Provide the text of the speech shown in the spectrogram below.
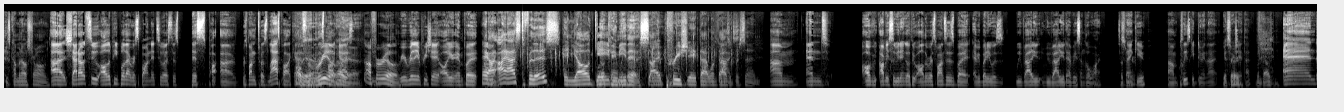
he's coming out strong. Uh, shout out to all the people that responded to us this this po- uh responded to us last podcast. Oh, yeah. For real. Hell podcast. yeah. No, for real. We really appreciate all your input. Hey, Um, I, I asked for this, and y'all gave came me with that. this. I appreciate that one thousand percent. um and ob- obviously we didn't go through all the responses, but everybody was we valued we valued every single one. So Yes, thank sir. you. Um, please keep doing that. We Yes, sir. appreciate that. One thousand. And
